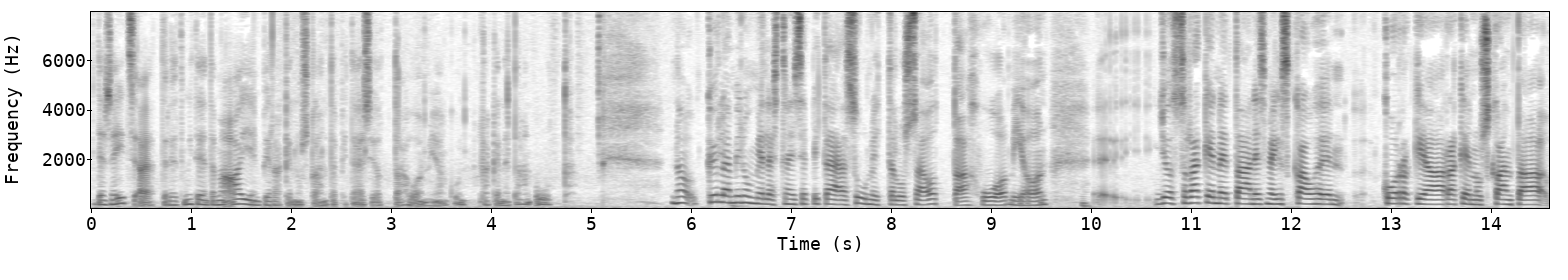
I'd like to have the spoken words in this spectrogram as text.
Miten se itse ajattelee, että miten tämä aiempi rakennuskanta pitäisi ottaa huomioon, kun rakennetaan uutta? No kyllä minun mielestäni se pitää suunnittelussa ottaa huomioon. Jos rakennetaan esimerkiksi kauhean korkeaa rakennuskantaa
